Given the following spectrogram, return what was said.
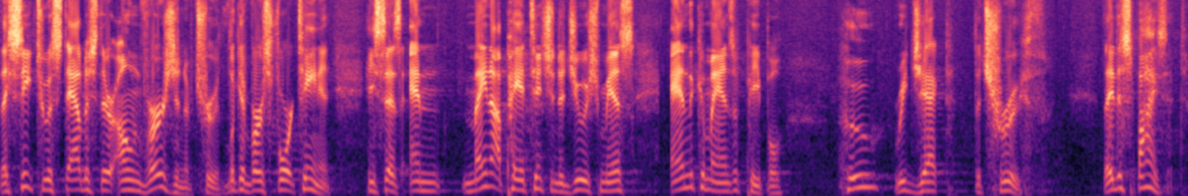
They seek to establish their own version of truth. Look at verse 14. He says, and may not pay attention to Jewish myths and the commands of people who reject the truth. They despise it,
